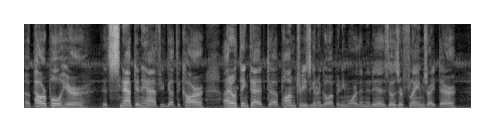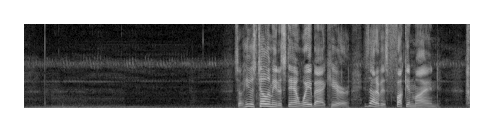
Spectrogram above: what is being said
a power pole here. It's snapped in half. You've got the car. I don't think that uh, palm tree is gonna go up any more than it is. Those are flames right there. So he was telling me to stand way back here. He's out of his fucking mind.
